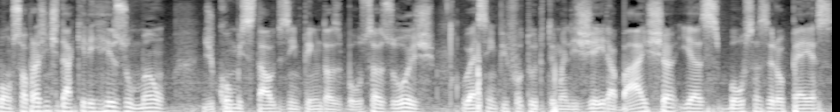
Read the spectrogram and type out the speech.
Bom, só para a gente dar aquele resumão de como está o desempenho das bolsas hoje, o S&P futuro tem uma ligeira baixa e as bolsas europeias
